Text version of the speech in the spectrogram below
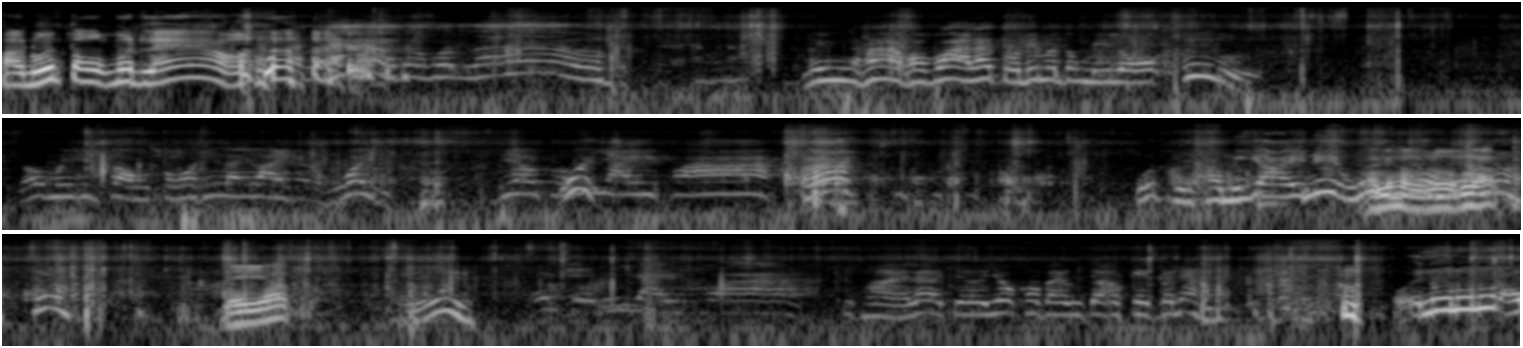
ฝั่งนู้นตกหมดแล้วแล้วจะหมดแล้วหนึ่งห้าผมว่าแล้วตัวนี้มันต้องมีโลครึ่งแล้วมีอีกสองตัวที่ไล่ๆกันโอ้ยเดียวตัวใหญ่ฟ้าฮะ อุ้ยของเขามีใหญ่นี่ยอันนี้ของลุงครับนี่ครับอุ้ยตัวใหญ่ฟ้าถ่ายแล้วเจอยกเข้าไปกูจะเอาเก็บไปเนี่ยโอ้ยนู่นนู่นนู่นเอา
